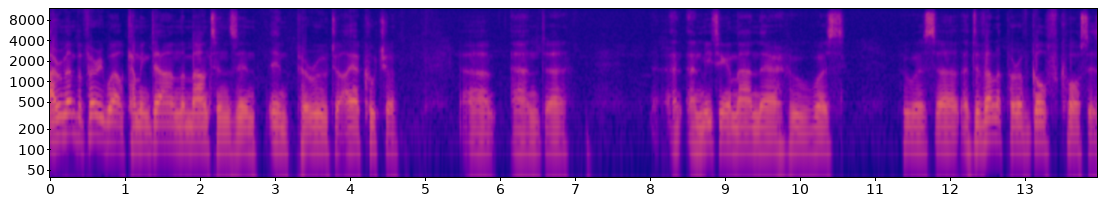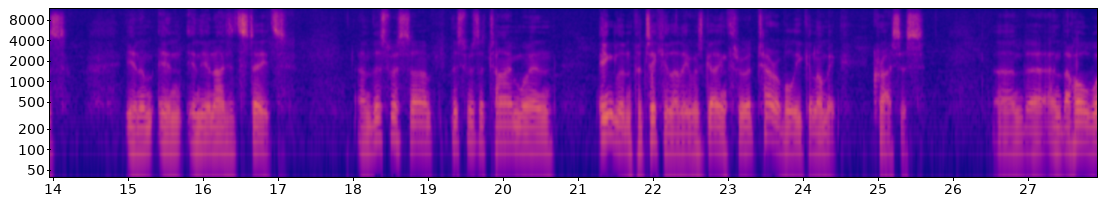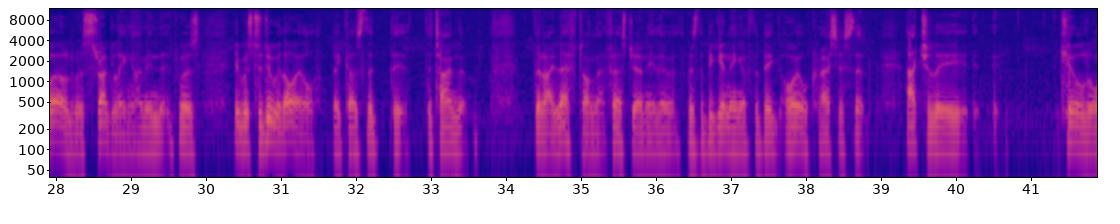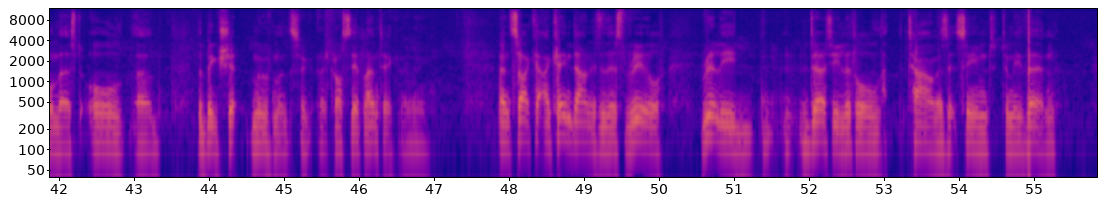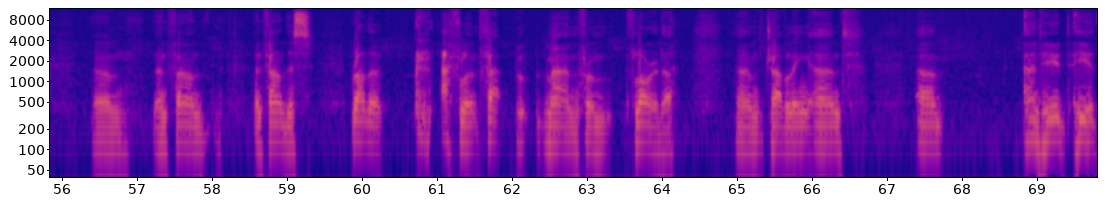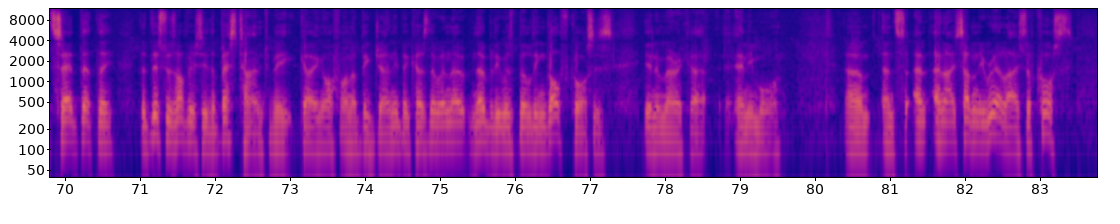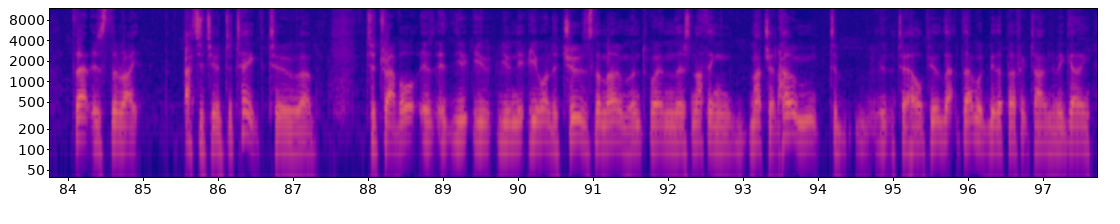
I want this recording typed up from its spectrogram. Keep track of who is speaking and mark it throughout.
Speaker 1: I remember very well coming down the mountains in, in Peru to Ayacucho uh, and, uh, and, and, meeting a man there who was, who was uh, a developer of golf courses in, in, in the United States. And this was, um, this was a time when England particularly was going through a terrible economic crisis. And, uh, and the whole world was struggling. I mean, it was, it was to do with oil because the, the, the time that, that I left on that first journey, there was the beginning of the big oil crisis that actually killed almost all uh, the big ship movements across the Atlantic. Mean, and so I, I came down into this real, really dirty little town as it seemed to me then um, and found and found this rather affluent fat man from Florida um, traveling and um, and he had, he had said that the that this was obviously the best time to be going off on a big journey because there were no nobody was building golf courses in America anymore. Um, and, so, and, and I suddenly realized, of course, that is the right attitude to take to uh, to travel. It, it, you, you, you, you want to choose the moment when there's nothing much at home to, to help you. That, that would be the perfect time to be going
